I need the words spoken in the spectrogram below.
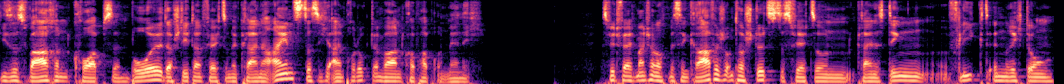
dieses Warenkorb-Symbol. Da steht dann vielleicht so eine kleine 1, dass ich ein Produkt im Warenkorb habe und mehr nicht. Es wird vielleicht manchmal noch ein bisschen grafisch unterstützt, dass vielleicht so ein kleines Ding fliegt in Richtung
